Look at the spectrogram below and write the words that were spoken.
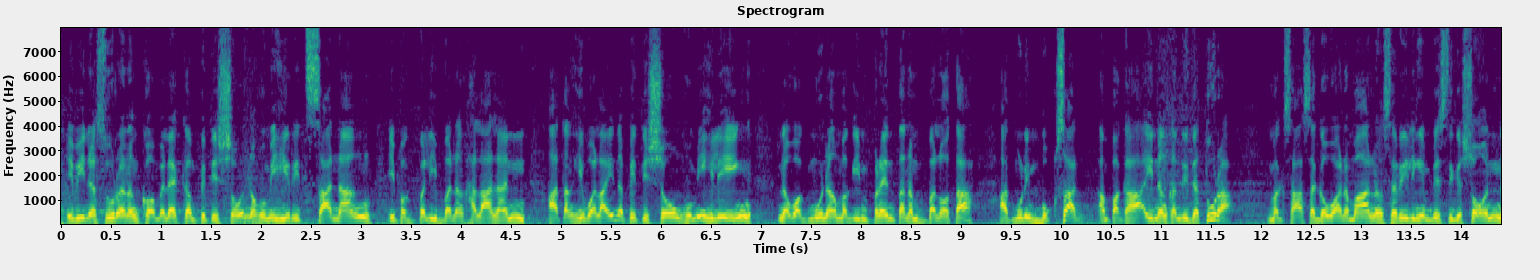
Ibinasura ng COMELEC ang petisyon na humihirit sanang ipagpaliban ng halalan at ang hiwalay na petisyong humihiling na wag munang mag-imprenta ng balota at muling buksan ang paghahain ng kandidatura. Magsasagawa naman ng sariling investigasyon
